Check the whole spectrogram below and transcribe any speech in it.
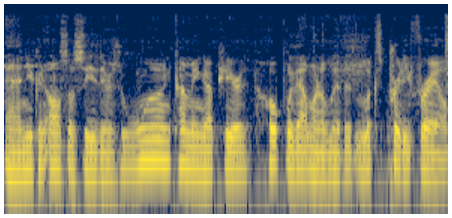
And you can also see there's one coming up here. Hopefully that one will live. It looks pretty frail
